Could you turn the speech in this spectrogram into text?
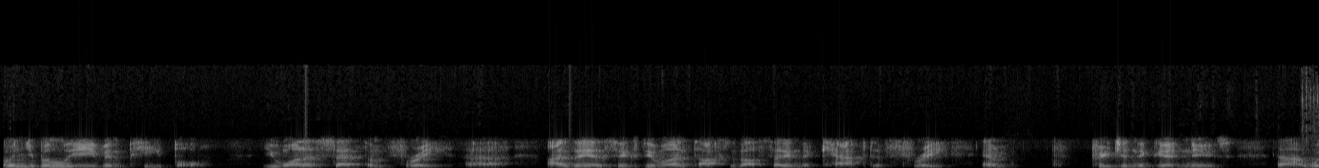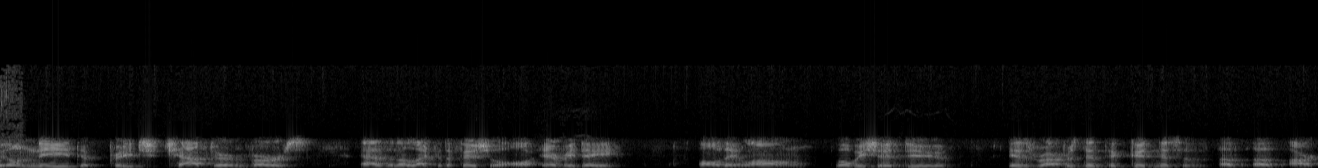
When you believe in people, you want to set them free. Uh, Isaiah 61 talks about setting the captive free and preaching the good news. Now, we don't need to preach chapter and verse as an elected official all, every day, all day long. What we should do is represent the goodness of, of, of our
